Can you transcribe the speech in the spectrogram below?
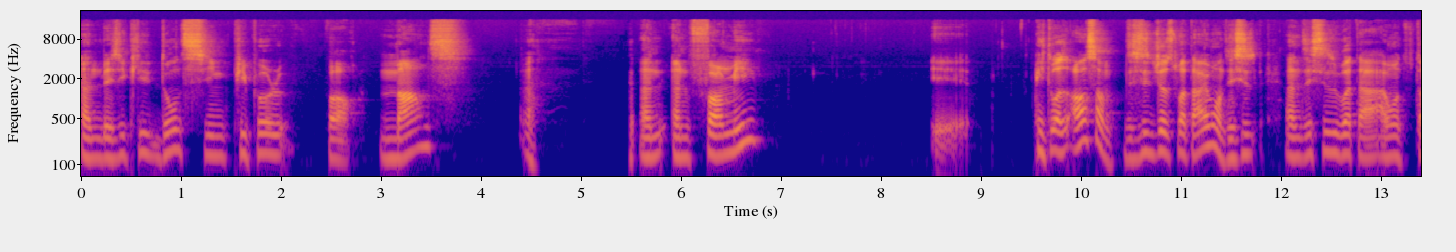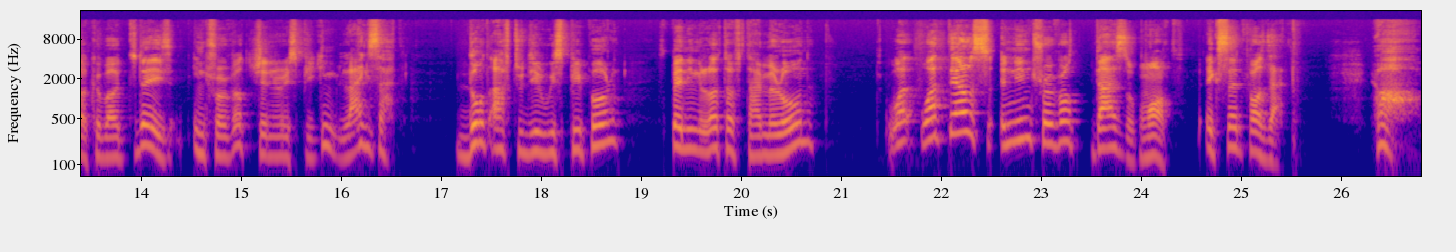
And basically don't think people for months. and and for me, it was awesome. This is just what I want. This is and this is what I, I want to talk about today. Is introverts, generally speaking, like that. don't have to deal with people, spending a lot of time alone. What what else an introvert does want except for that? Oh,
